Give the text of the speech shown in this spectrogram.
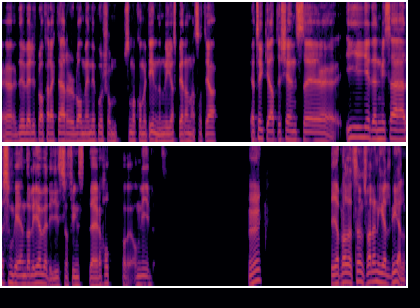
eh, det är väldigt bra karaktärer och bra människor som, som har kommit in, de nya spelarna. Så att jag, jag tycker att det känns eh, i den misär som vi ändå lever i så finns det hopp om livet. Mm. Vi har pratat Sundsvall en hel del.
